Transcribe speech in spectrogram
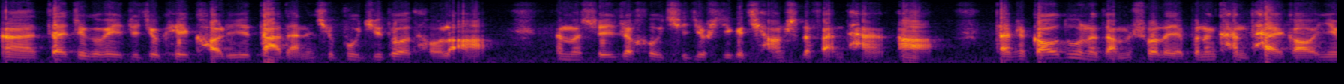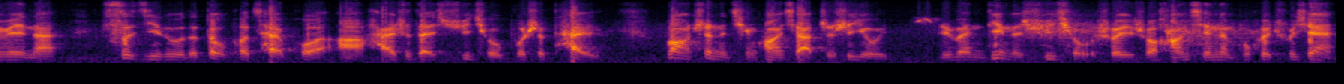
呃，在这个位置就可以考虑大胆的去布局多头了啊。那么随着后期就是一个强势的反弹啊，但是高度呢，咱们说了也不能看太高，因为呢，四季度的豆粕、菜粕啊，还是在需求不是太旺盛的情况下，只是有稳定的需求，所以说行情呢不会出现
